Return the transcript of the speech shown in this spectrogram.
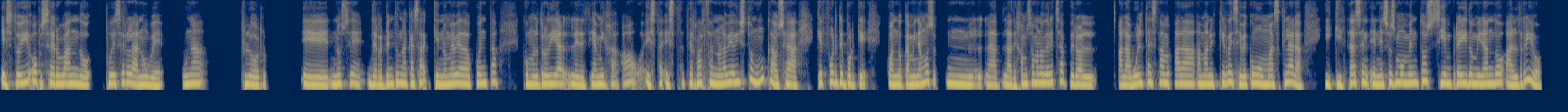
estoy observando, puede ser la nube, una flor, eh, no sé, de repente una casa que no me había dado cuenta, como el otro día le decía a mi hija, ah, esta, terraza no la había visto nunca, o sea, qué fuerte, porque cuando caminamos mm, la dejamos a mano derecha, pero al, a la vuelta está a, la, mano izquierda y se ve como más clara. Y quizás en, esos momentos siempre he ido mirando al río.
